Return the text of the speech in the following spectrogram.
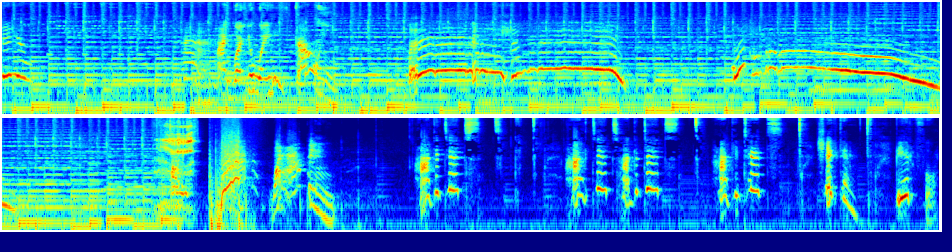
See you. Hmm, I wonder where he's going. What happened? Hockey tits? Hockey tits? Hockey tits? Hockey tits? Shake them. Beautiful.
